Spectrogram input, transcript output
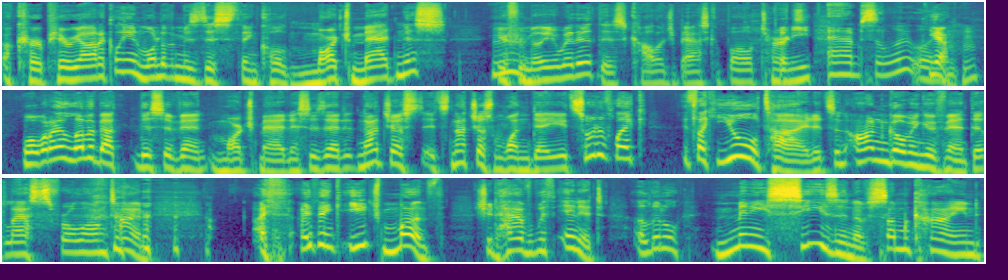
occur periodically, and one of them is this thing called March Madness. You're familiar with it? This college basketball tourney. Absolutely. Yeah. Well, what I love about this event, March Madness, is that it not just it's not just one day. It's sort of like it's like Yuletide. It's an ongoing event that lasts for a long time. I, th- I think each month should have within it a little mini season of some kind,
